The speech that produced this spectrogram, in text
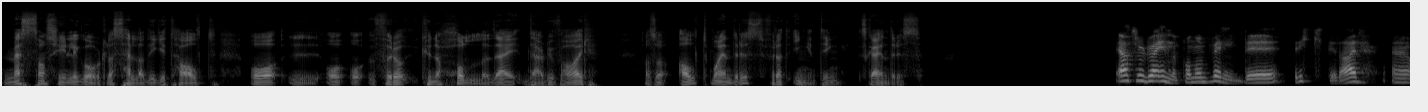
mest sannsynlig gå over til å selge digitalt og, og, og for å kunne holde deg der du var. Altså, alt må endres for at ingenting skal endres. Jeg tror du er inne på noe veldig riktig der. Eh,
